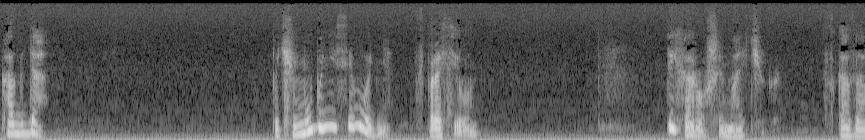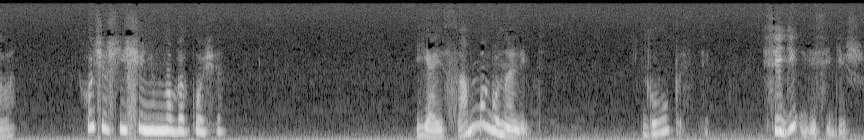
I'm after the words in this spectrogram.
«Когда?» «Почему бы не сегодня?» — спросил он. «Ты хороший мальчик», — сказала. «Хочешь еще немного кофе?» «Я и сам могу налить». «Глупости. Сиди, где сидишь».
